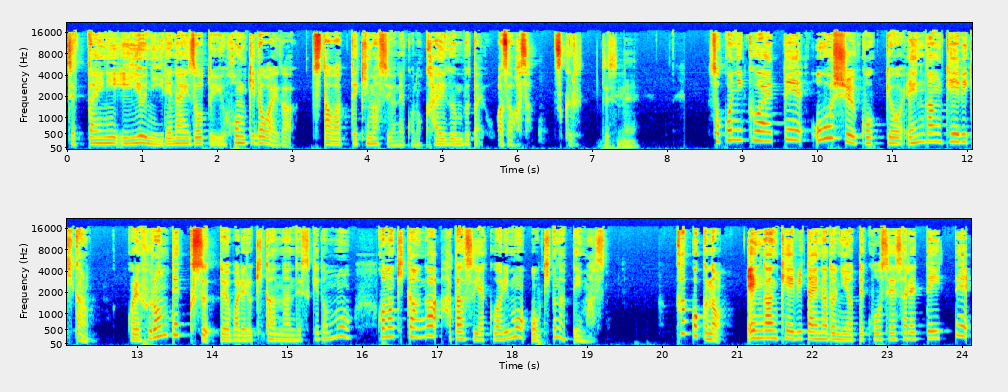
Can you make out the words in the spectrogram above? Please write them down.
絶対に EU に入れないぞという本気度合いが伝わってきますよね。この海軍部隊をわざわざ作る。ですね。そこに加えて、欧州国境沿岸警備機関、これフロンテックスと呼ばれる機関なんですけども、この機関が果たす役割も大きくなっています。各国の沿岸警備隊などによって構成されていて、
